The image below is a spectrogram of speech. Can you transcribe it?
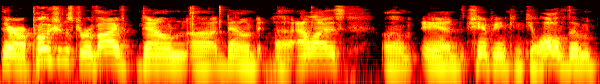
There are potions to revive down uh, downed uh, allies, um, and the champion can kill all of them.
